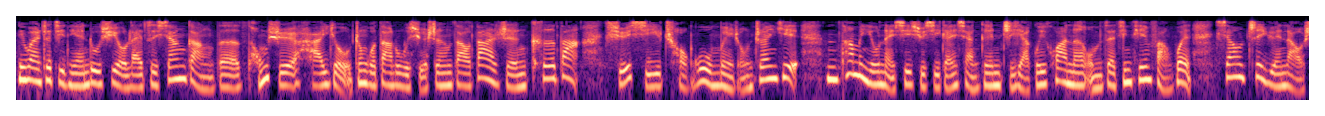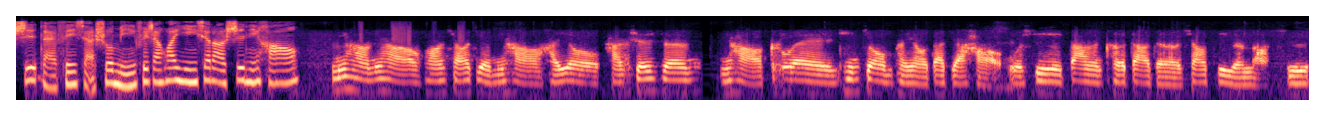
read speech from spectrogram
另外这几年陆续有来自香港的同学，还有中国大陆学生到大人科大学习宠物美容专业。嗯，他们有哪些学习感想跟职业规划呢？我们在今天访问肖志远老师来分享说明，非常欢迎肖老师，你好。你好，你好，黄小姐，你好，还有韩先生，你好，各位听众朋友，大家好，我是大人科大的肖志远老师。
